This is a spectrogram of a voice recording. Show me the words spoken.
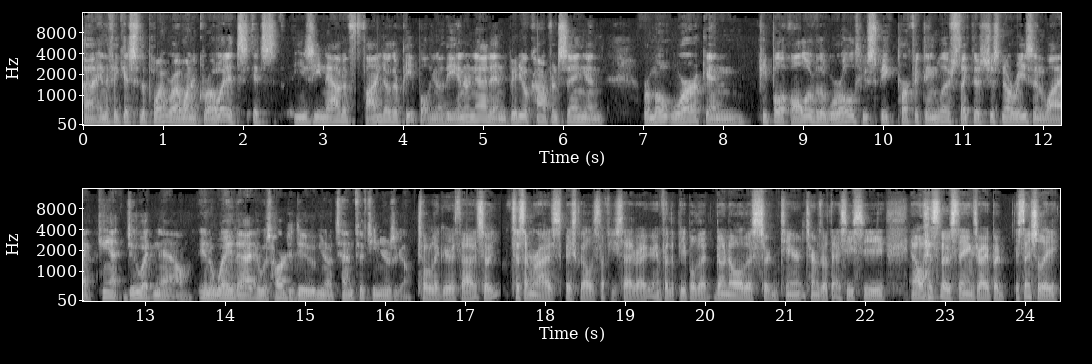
Uh, and if it gets to the point where I want to grow it, it's it's easy now to find other people. You know, the internet and video conferencing and remote work and people all over the world who speak perfect English. Like there's just no reason why I can't do it now in a way that it was hard to do, you know, 10, 15 years ago. Totally agree with that. So to summarize basically all the stuff you said, right? And for the people that don't know all this certain terms about the SEC and all this, those things, right? But essentially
